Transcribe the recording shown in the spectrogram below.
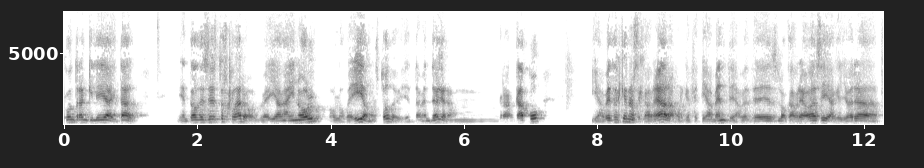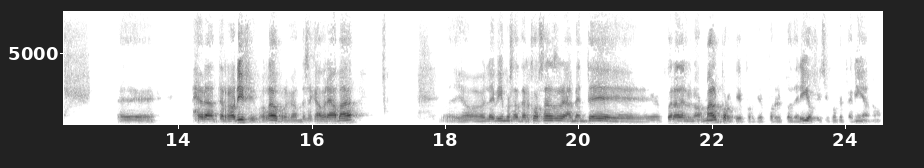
con tranquilidad y tal. Y entonces estos, claro, veían a Inol, o lo veíamos todo, evidentemente, que era un gran capo, y a veces que no se cabreara, porque efectivamente, a veces lo cabreaba así, aquello era, eh, era terrorífico, claro, porque cuando se cabreaba, yo le vimos hacer cosas realmente eh, fuera de lo normal, porque, porque por el poderío físico que tenía, ¿no?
